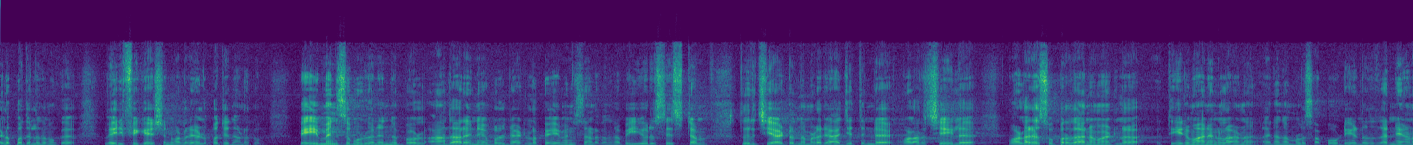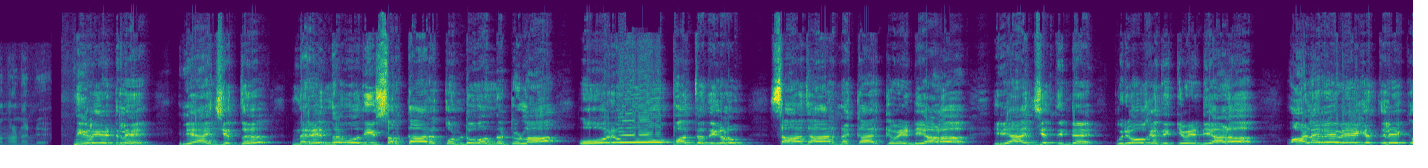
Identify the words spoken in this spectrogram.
എളുപ്പത്തിൽ നമുക്ക് വെരിഫിക്കേഷൻ വളരെ എളുപ്പത്തിൽ നടക്കും. പേയ്മെന്റ്സ് മുഴുവൻ ഇന്നിപ്പോൾ ആധാർ എനേബിൾഡ് ആയിട്ടുള്ള പേയ്മെന്റ്സ് നടക്കുന്നുണ്ട്. അപ്പോൾ ഈ ഒരു സിസ്റ്റം തീർച്ചയായിട്ടും നമ്മുടെ രാജ്യത്തിന്റെ വളർച്ചയിൽ വളരെ സുപ്രധാനമായിട്ടുള്ള തീരുമാനങ്ങളാണ് അതിനെ നമ്മൾ സപ്പോർട്ട് ചെയ്യേണ്ടത് തന്നെയാണെന്നാണ് എന്റെ നിങ്ങൾ കേട്ടില്ലേ രാജ്യത്ത് നരേന്ദ്രമോദി സർക്കാർ കൊണ്ടുവന്നിട്ടുള്ള ഓരോ പദ്ധതികളും സാധാരണക്കാർക്ക് വേണ്ടിയാണ്. രാജ്യത്തിന്റെ പുരോഗതിക്ക് വേണ്ടിയാണ്. വളരെ വേഗത്തിലേക്ക്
